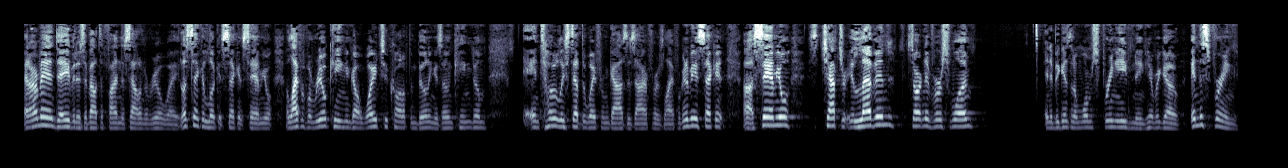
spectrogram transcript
And our man David is about to find this out in a real way. Let's take a look at 2 Samuel, a life of a real king who got way too caught up in building his own kingdom and totally stepped away from God's desire for his life. We're going to be in Second uh, Samuel chapter 11, starting at verse 1. And it begins on a warm spring evening. Here we go. In the spring,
